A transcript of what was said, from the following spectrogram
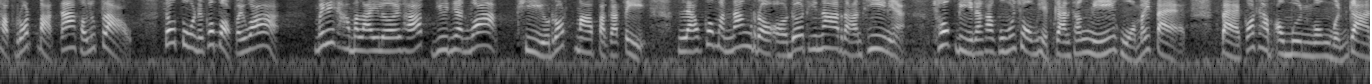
ขับรถบาดหน้าเขาหรือเปล่า เจ้าตัวเนี่ยก็บอกไปว่า ไม่ได้ทำอะไรเลยครับ ยืนยันว่าขี่รถมาปกติ แล้วก็มานั่งรอออเดอร์ที่หน้าร้านพี่เนี่ย โชคดีนะคะคุณผู้ชมเหตุการณ์ครั้งนี้หัวไม่แตก แต่ก็ทำเอามืนงงเหมือนกัน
